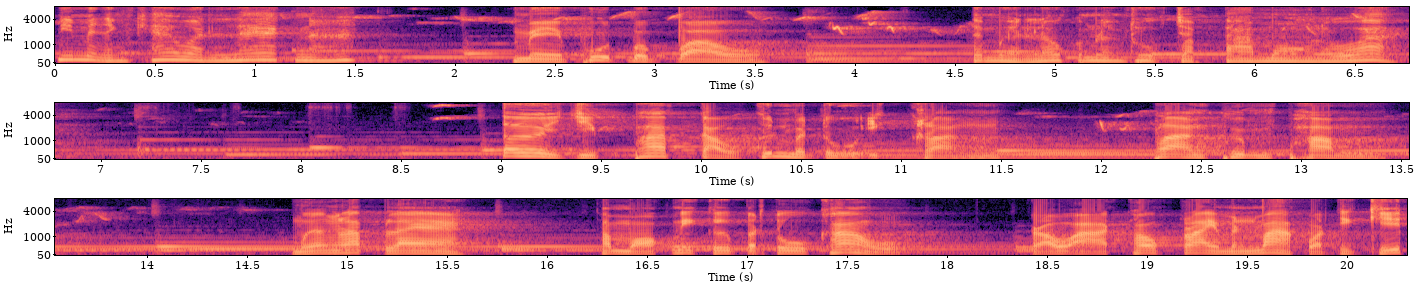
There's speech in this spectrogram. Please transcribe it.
นี่มันยังแค่วันแรกนะำเมย์พูดเบาแต่เหมือนเรากำลังถูกจับตามองแล้วว่าๆเต้ยหยิบภาพเก่าขึ้นมาดูอีกครั้ง พลางพึมพำ เมืองลับแลถ้าหมอกนี่คือประตูเข้า เราอาจเข้าใกล้มันมากกว่าที่คิด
